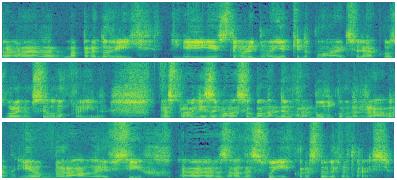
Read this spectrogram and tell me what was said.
е, на передовій, і з тими людьми, які допомагають всіляко збройним силам України, насправді займалися банальним грабунком держави і обирали всіх е, заради своїх корисливих інтересів.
